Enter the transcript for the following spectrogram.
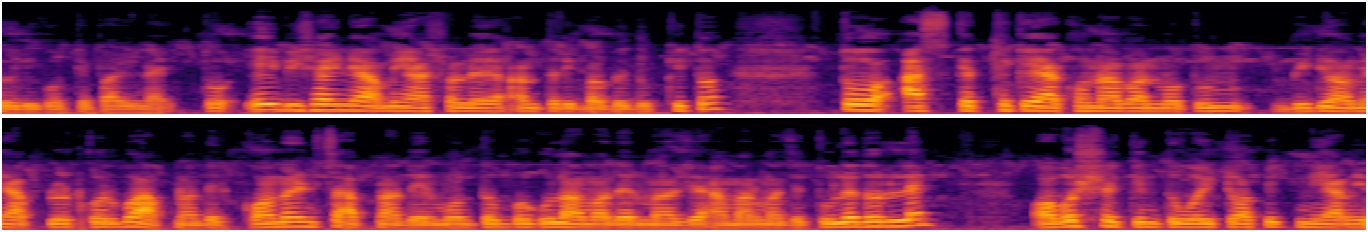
তৈরি করতে পারি নাই। তো এই বিষয় নিয়ে আমি আসলে আন্তরিকভাবে দুঃখিত। তো আজকের থেকে এখন আবার নতুন ভিডিও আমি আপলোড করব। আপনাদের কমেন্টস আপনাদের মন্তব্যগুলো আমাদের মাঝে, আমার মাঝে তুলে ধরলে অবশ্যই কিন্তু ওই টপিক নিয়ে আমি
